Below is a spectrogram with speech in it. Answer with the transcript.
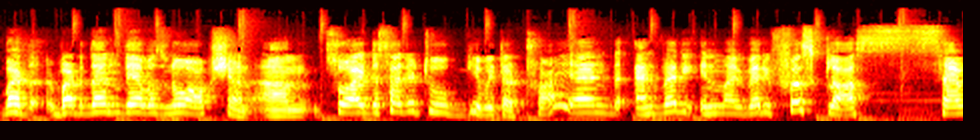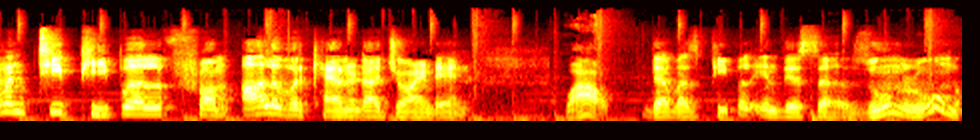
but but then there was no option um, so i decided to give it a try and and very in my very first class 70 people from all over canada joined in Wow. There was people in this uh, Zoom room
